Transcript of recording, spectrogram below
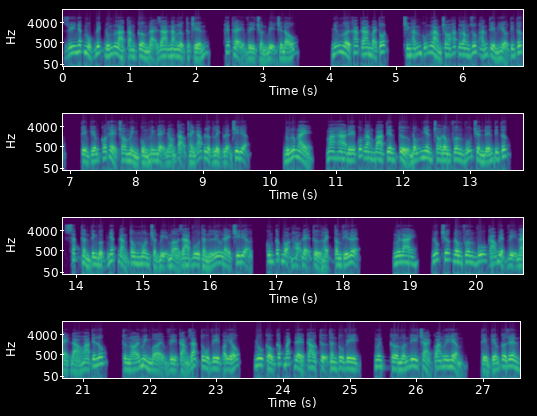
Duy nhất mục đích đúng là tăng cường đại gia năng lực thực chiến, hết thể vì chuẩn bị chiến đấu. Những người khác gan bài tốt chính hắn cũng làm cho hắc long giúp hắn tìm hiểu tin tức tìm kiếm có thể cho mình cùng huynh đệ nhóm tạo thành áp lực lịch luyện chi địa. Đúng lúc này ma ha đế quốc lăng ba tiên tử bỗng nhiên cho đông phương vũ truyền đến tin tức sắt thần tinh vực nhất đảng tông môn chuẩn bị mở ra vu thần lưu đại chi địa cung cấp bọn họ đệ tử hạch tâm thí luyện. Nguyên lai、like, lúc trước đông phương vũ cáo biệt vị này đào hoa tiết lúc từng nói mình bởi vì cảm giác tu vi quá yếu nhu cầu cấp bách để cao tự thân tu vi nguyên cờ muốn đi trải qua nguy hiểm tìm kiếm cơ duyên.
